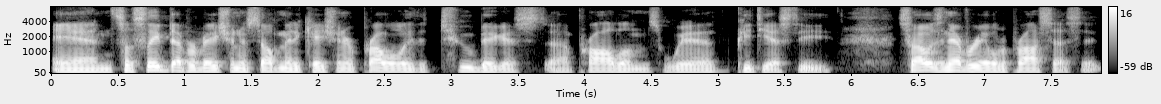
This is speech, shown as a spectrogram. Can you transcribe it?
And so sleep deprivation and self medication are probably the two biggest uh, problems with PTSD. So I was never able to process it.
